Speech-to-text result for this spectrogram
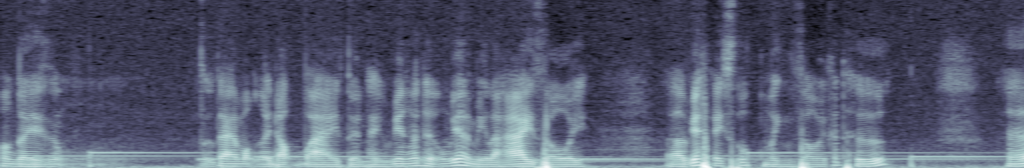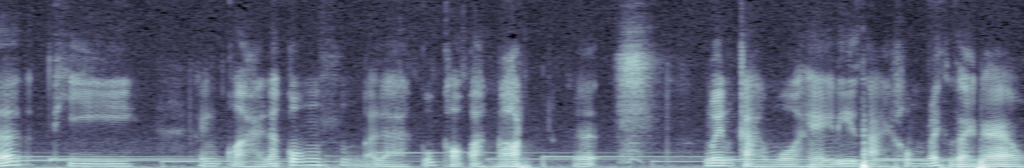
mọi người thực ra mọi người đọc bài tuyển thành viên các thứ cũng biết là mình là ai rồi. À, viết facebook của mình rồi các thứ. À, thì thành quả nó cũng gọi là cũng có quả ngọt. À, nguyên cả mùa hè đi giải không break giải nào.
